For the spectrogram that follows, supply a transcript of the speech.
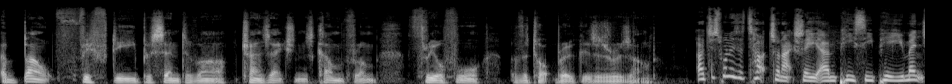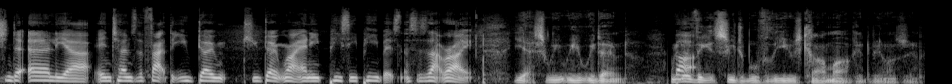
about 50% of our transactions come from three or four of the top brokers as a result. I just wanted to touch on actually um, PCP. You mentioned it earlier in terms of the fact that you don't you don't write any PCP business. Is that right? Yes, we we, we don't. We but, don't think it's suitable for the used car market, to be honest with you.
